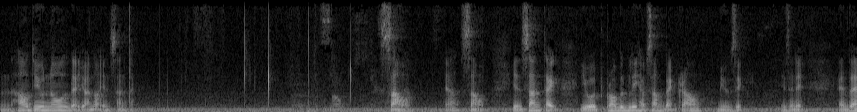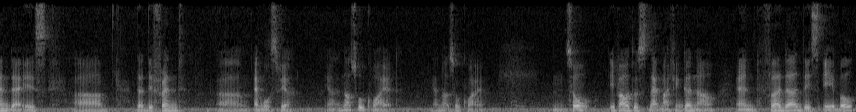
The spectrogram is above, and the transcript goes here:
And how do you know that you are not in? Uh, sound. Sound. Yeah, sound. In Suntec, you will probably have some background music, isn't it? And then there is um, the different um, atmosphere. Yeah, not so quiet. Yeah, not so quiet. Mm, So if I were to snap my finger now and further disable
